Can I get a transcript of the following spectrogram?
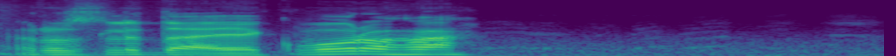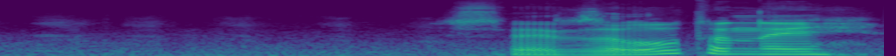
розглядає як ворога. Сейф залутаний.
